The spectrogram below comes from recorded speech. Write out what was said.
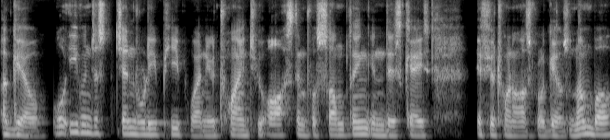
a girl or even just generally people and you're trying to ask them for something, in this case, if you're trying to ask for a girl's number,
